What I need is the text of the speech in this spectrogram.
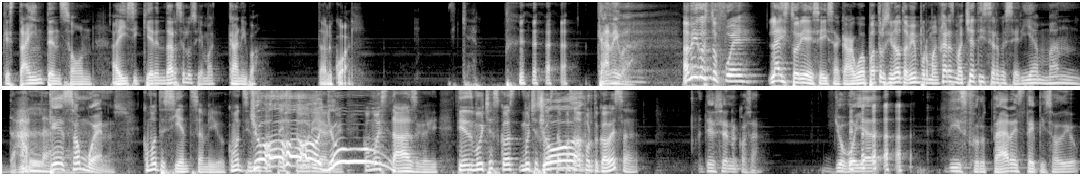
que está intensón. Ahí si quieren dárselo se llama Caniba. Tal cual. Si quieren. Cániba. Amigo, esto fue la historia de Seisakawa, patrocinado también por Manjares Machete y Cervecería Mandala. Que son buenos. ¿Cómo te sientes, amigo? ¿Cómo te sientes Yo, esta historia? yo. ¿Cómo estás, güey? Tienes muchas cosas, muchas Yo- cosas pasando por tu cabeza. Te voy a decir una cosa. Yo voy a disfrutar este episodio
